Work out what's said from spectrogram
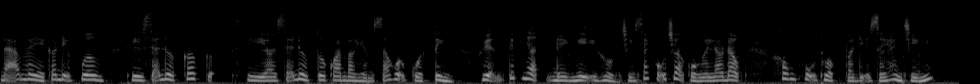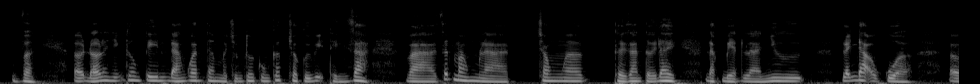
đã về các địa phương thì sẽ được cơ thì ờ, sẽ được cơ quan bảo hiểm xã hội của tỉnh, huyện tiếp nhận đề nghị hưởng chính sách hỗ trợ của người lao động không phụ thuộc vào địa giới hành chính. Vâng, ở đó là những thông tin đáng quan tâm mà chúng tôi cung cấp cho quý vị thính giả và rất mong là trong ờ, thời gian tới đây, đặc biệt là như lãnh đạo của uh,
